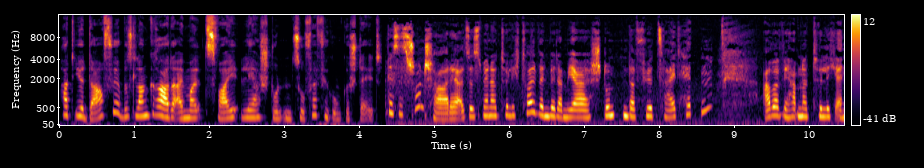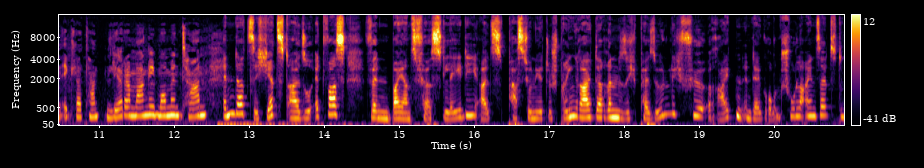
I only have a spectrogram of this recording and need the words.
hat ihr dafür bislang gerade einmal zwei Lehrstunden zur Verfügung gestellt. Das ist schon schade. Also es wäre natürlich toll, wenn wir da mehr Stunden dafür Zeit hätten. Aber wir haben natürlich einen eklatanten Lehrermangel momentan. Ändert sich jetzt also etwas, wenn Bayerns First Lady als passionierte Springreiterin sich persönlich für Reiten in der Grundschule einsetzt?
